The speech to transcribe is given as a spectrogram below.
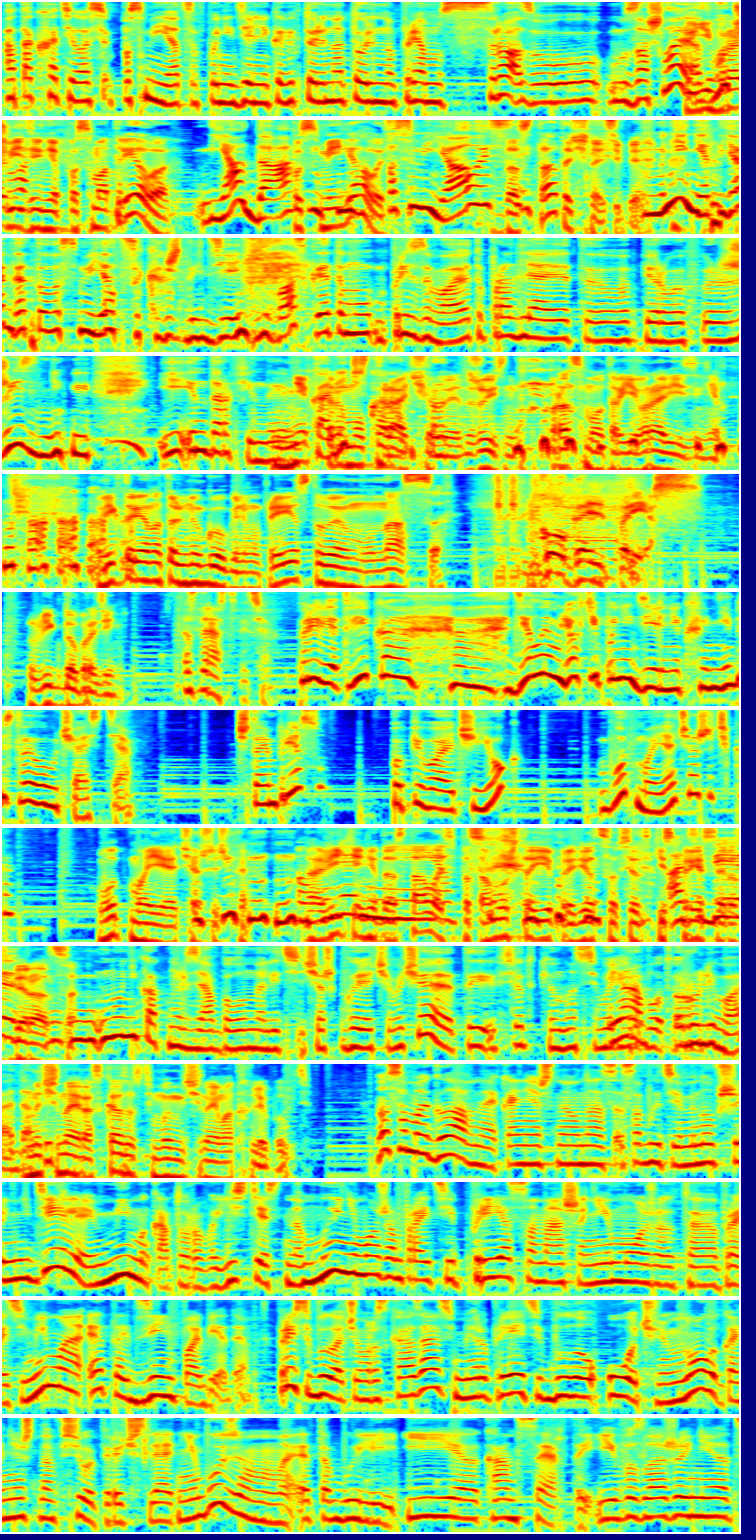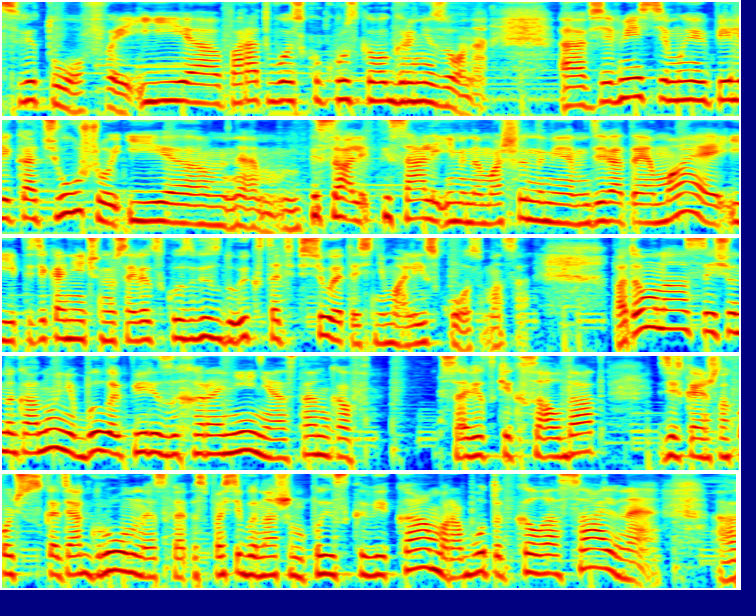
А так хотелось посмеяться в понедельник, а Виктория Анатольевна прям сразу зашла Ты и озвучила... Евровидение посмотрела? Я, да. Посмеялась? Посмеялась. Достаточно тебе? Мне нет, я готова смеяться каждый день. И вас к этому призываю. Это продляет, во-первых, жизнь и эндорфины. Некоторым Количество... укорачивает жизнь просмотр Евровидения. Виктория Анатольевна Гоголь мы приветствуем. У нас... Гоголь Пресс. Вик, добрый день. Здравствуйте. Привет, Вика. Э, делаем легкий понедельник, не без твоего участия. Читаем прессу, попивая чаек. Вот моя чашечка. Вот моя чашечка. А Вике не досталось, потому что ей придется все-таки с а прессой разбираться. Ну, никак нельзя было налить чашку горячего чая. Ты все-таки у нас сегодня Я работаю. рулевая. Да. Начинай рассказывать, мы начинаем отхлебывать. Но самое главное, конечно, у нас событие минувшей недели, мимо которого, естественно, мы не можем пройти, пресса наша не может э, пройти мимо, это День Победы. Прессе было о чем рассказать, мероприятий было очень много, конечно, все перечислять не будем. Это были и концерты, и возложение цветов, и парад войск Курского гарнизона. Э, все вместе мы пели «Катюшу» и э, писали, писали именно машинами 9 мая и пятиконечную советскую звезду. И, кстати, все это снимали из из космоса. Потом у нас еще накануне было перезахоронение останков советских солдат. Здесь, конечно, хочется сказать огромное спасибо нашим поисковикам. Работа колоссальная.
